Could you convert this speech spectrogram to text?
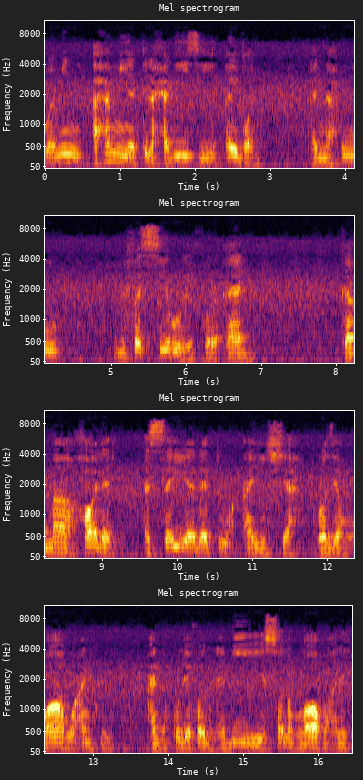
ومن أهمية الحديث أيضا أنه يفسر القرآن كما قالت السيدة عائشة رضي الله عنه عن خلق النبي صلى الله عليه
